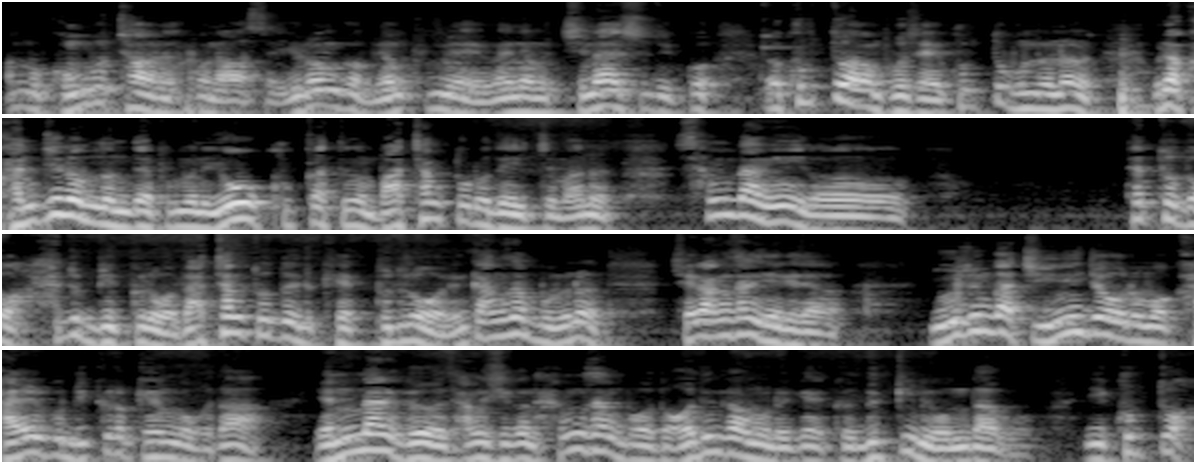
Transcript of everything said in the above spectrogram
한번 공부 차원에서 갖고 나왔어요. 이런 거 명품이에요. 왜냐면 지날 수도 있고 어, 굽도 한번 보세요. 굽도 보면은 우리가 관진 없는데 보면은 요 굽 같은 건 마창도로 되어 있지만은 상당히 어 태토도 아주 미끄러워. 마창도도 이렇게 부드러워. 그러니까 항상 보면은 제가 항상 얘기하잖아. 요즘 같이 인위적으로 뭐 갈고 미끄럽게 하는 것보다 옛날 그 장식은 항상 보도 어딘가 모르게 그 느낌이 온다고. 이 굽도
